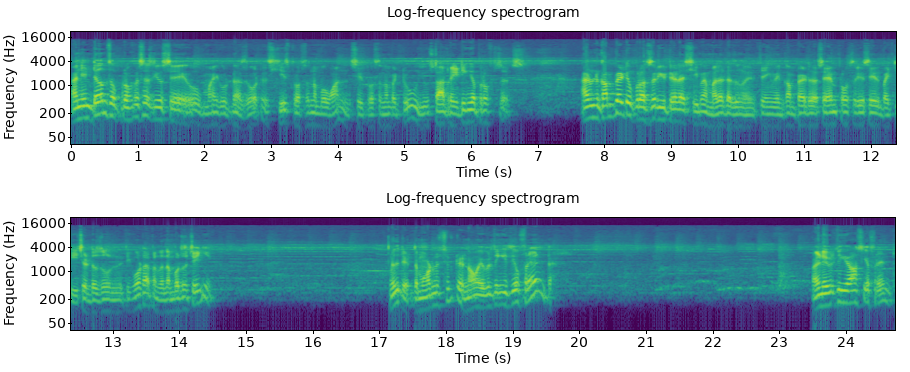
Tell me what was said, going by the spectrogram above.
And in terms of professors, you say, oh my goodness, what is she's professor number one, she's professor number two. You start rating your professors. And when compared to professor, you tell us, she, my mother doesn't know anything. When compared to the same professor, you say, my teacher doesn't know anything. What happened? The numbers are changing. Isn't it? The model is shifted. Now everything is your friend. And everything you ask your friend.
